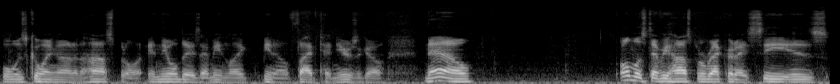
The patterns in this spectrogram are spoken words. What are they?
what was going on in the hospital. In the old days, I mean, like you know, five ten years ago. Now, almost every hospital record I see is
